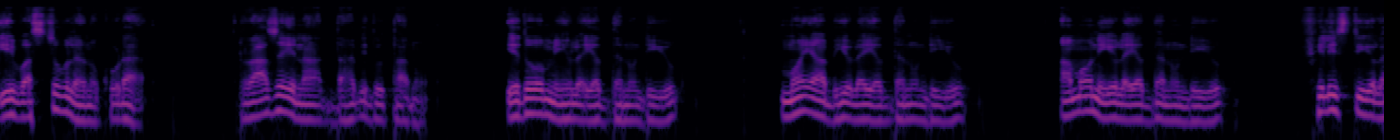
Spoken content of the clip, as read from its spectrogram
ఈ వస్తువులను కూడా రాజైన దావిదు తాను ఎదోమియుల యొద్ధ నుండి మోయాబియుల యొద్ధ నుండి అమోనియుల యొద్ద నుండి ఫిలిస్తీయుల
